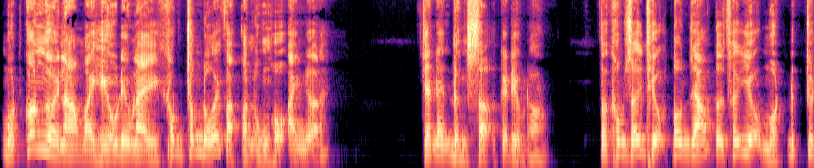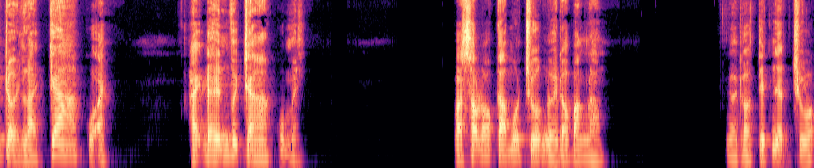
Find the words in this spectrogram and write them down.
một con người nào mà hiểu điều này không chống đối và còn ủng hộ anh nữa đấy. Cho nên đừng sợ cái điều đó. Tôi không giới thiệu tôn giáo, tôi giới thiệu một Đức Chúa Trời là cha của anh. Hãy đến với cha của mình. Và sau đó cảm ơn Chúa người đó bằng lòng. Người đó tiếp nhận Chúa.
